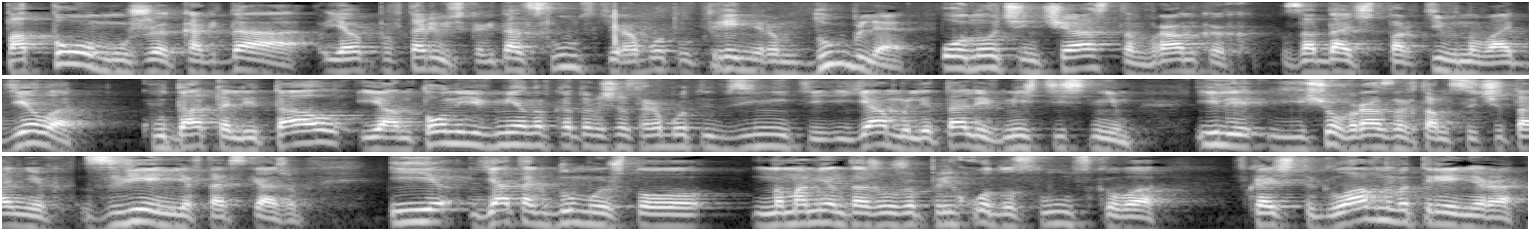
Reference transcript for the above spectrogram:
Потом уже, когда, я повторюсь, когда Слуцкий работал тренером дубля, он очень часто в рамках задач спортивного отдела куда-то летал, и Антон Евменов, который сейчас работает в «Зените», и я, мы летали вместе с ним. Или еще в разных там сочетаниях звеньев, так скажем. И я так думаю, что на момент даже уже прихода Слуцкого в качестве главного тренера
